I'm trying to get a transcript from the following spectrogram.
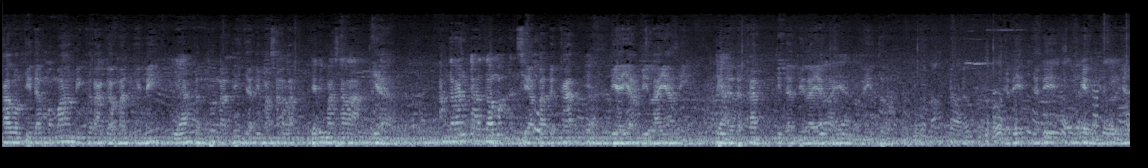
kalau tidak memahami keragaman ini, Ya. tentu nanti jadi masalah. jadi masalah Iya, anggaran keagamaan siapa itu dekat, Ya. dia yang dilayani. Ya. Tidak dekat, tidak dilayani. Dilayani. Nah itu. Jadi, jadi mungkin gitu ya.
